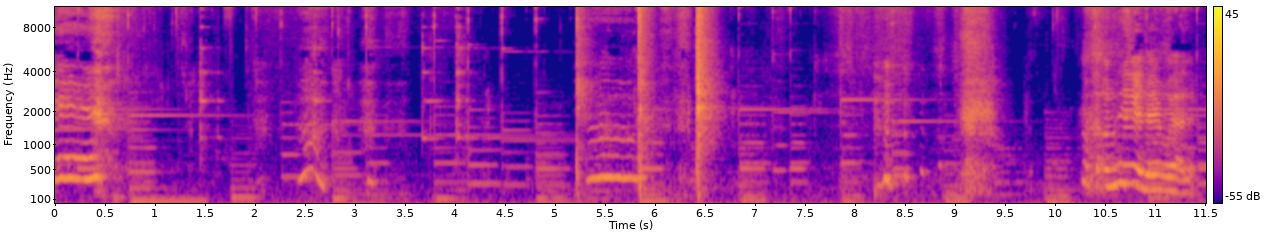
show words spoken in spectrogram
예 음식을 들고 해야 돼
